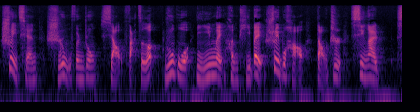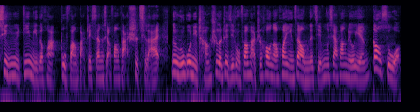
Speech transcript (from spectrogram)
睡前十五分钟小法则。如果你因为很疲惫睡不好，导致性爱。性欲低迷的话，不妨把这三个小方法试起来。那如果你尝试了这几种方法之后呢，欢迎在我们的节目下方留言，告诉我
